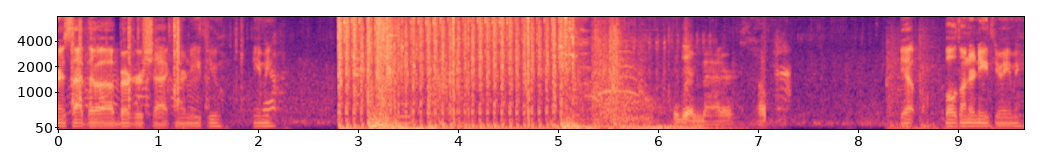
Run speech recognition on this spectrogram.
They're inside the uh, burger shack underneath you, Amy. Yep. It didn't matter. Oh, Yep, both underneath you, Amy.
